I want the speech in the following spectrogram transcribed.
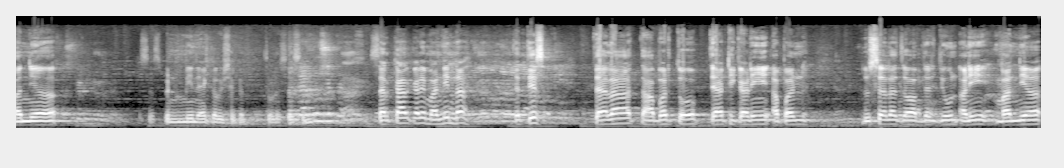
मान्य सस्पेंड मी नाही करू शकत थोडंसं सरकारकडे मांडीन ना तर तेच त्याला ताबडतोब त्या ठिकाणी आपण दुसऱ्याला जबाबदारी देऊन आणि मान्य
